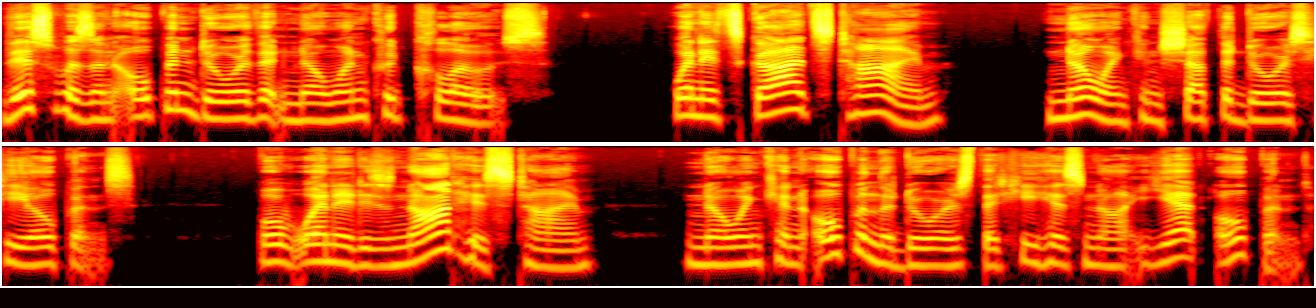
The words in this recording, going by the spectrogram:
This was an open door that no one could close. When it's God's time, no one can shut the doors he opens. But when it is not his time, no one can open the doors that he has not yet opened.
